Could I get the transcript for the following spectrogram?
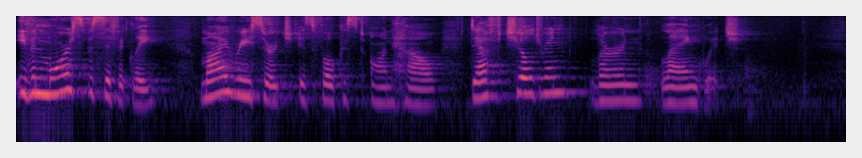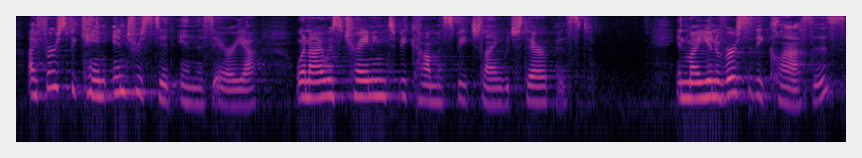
Even more specifically, my research is focused on how deaf children learn language. I first became interested in this area when I was training to become a speech language therapist. In my university classes,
